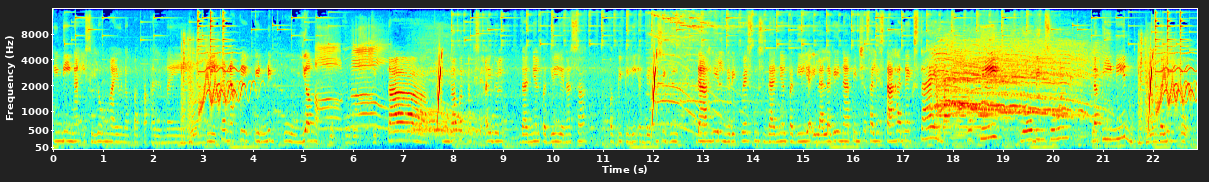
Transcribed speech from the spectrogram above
Hindi nga isilong nga yung nagpapakalmay. Hindi ka nakikinig, kuya, makukurot kita. Kung dapat pati si Idol Daniel Padilla nasa pagpipilian dito. Sige, dahil ni-request mo si Daniel Padilla, ilalagay natin siya sa listahan next time. Okay? Robinson, Lapinid, ang galing po.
